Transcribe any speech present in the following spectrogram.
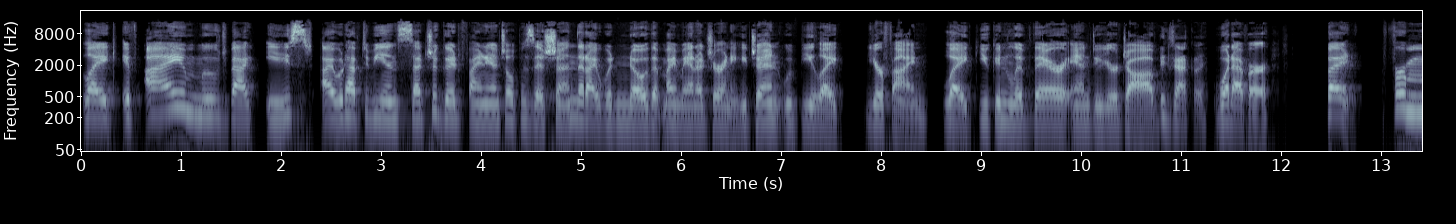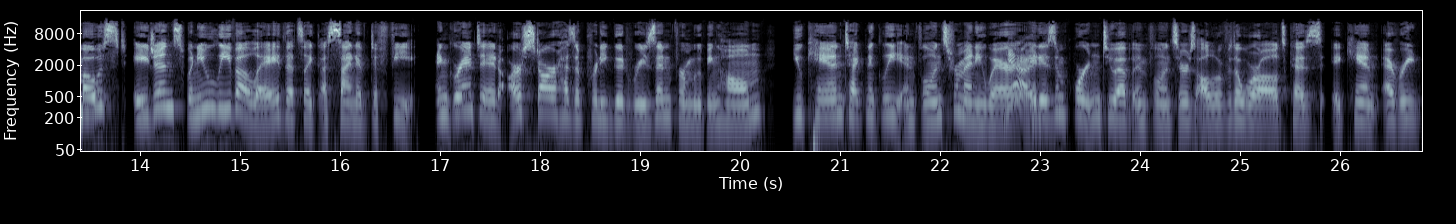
Like, if I moved back east, I would have to be in such a good financial position that I would know that my manager and agent would be like, you're fine. Like, you can live there and do your job Exactly. whatever. But for most agents, when you leave LA, that's like a sign of defeat. And granted, our star has a pretty good reason for moving home. You can technically influence from anywhere. Yeah. It is important to have influencers all over the world because it can't every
